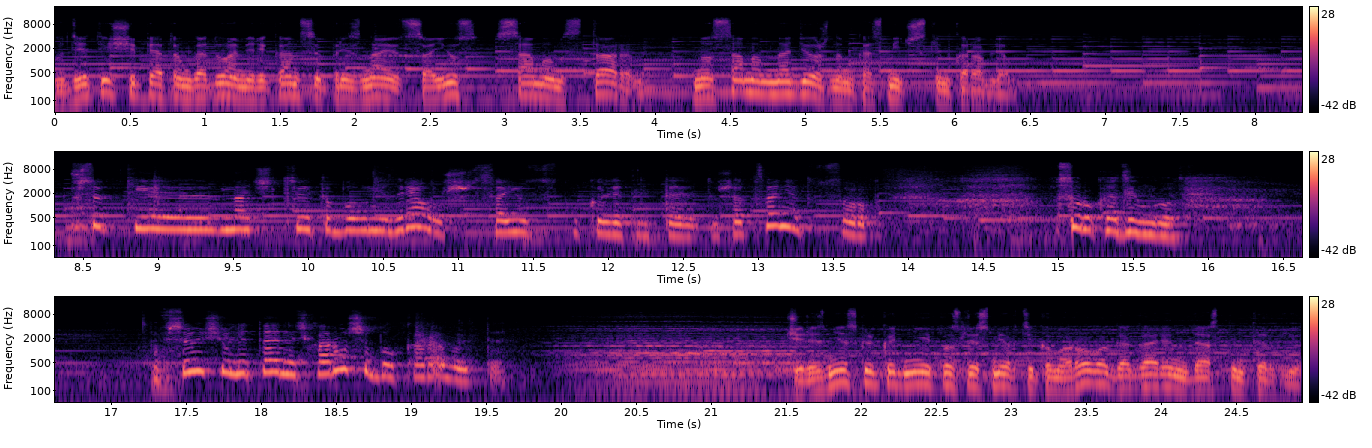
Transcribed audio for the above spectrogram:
В 2005 году американцы признают «Союз» самым старым, но самым надежным космическим кораблем. Все-таки, значит, это было не зря уж. Союз сколько лет летает? Уж отца нет 40, 41 год. А все еще летает, значит, хороший был корабль-то. Через несколько дней после смерти Комарова Гагарин даст интервью.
